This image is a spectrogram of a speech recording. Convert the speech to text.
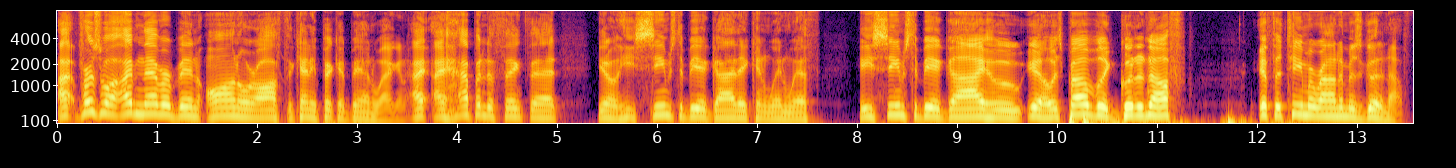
Uh, first of all, I've never been on or off the Kenny Pickett bandwagon. I, I happen to think that, you know, he seems to be a guy they can win with. He seems to be a guy who, you know, is probably good enough if the team around him is good enough.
